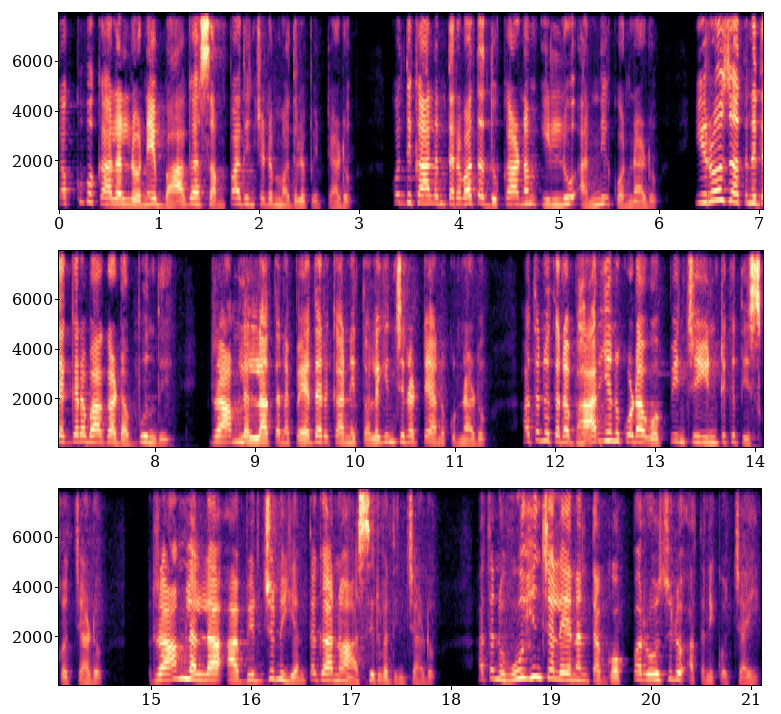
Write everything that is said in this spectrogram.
తక్కువ కాలంలోనే బాగా సంపాదించడం మొదలుపెట్టాడు. కొద్ది కాలం తర్వాత దుకాణం ఇల్లు అన్నీ కొన్నాడు. ఈరోజు అతని దగ్గర బాగా డబ్బుంది. రామ్లల్లా తన పేదరికాన్ని తొలగించినట్టే అనుకున్నాడు. అతను తన భార్యను కూడా ఒప్పించి ఇంటికి తీసుకొచ్చాడు. రామ్లల్లా ఆ బిర్జును ఎంతగానో ఆశీర్వదించాడు. అతను ఊహించలేనంత గొప్ప రోజులు అతనికొచ్చాయి.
